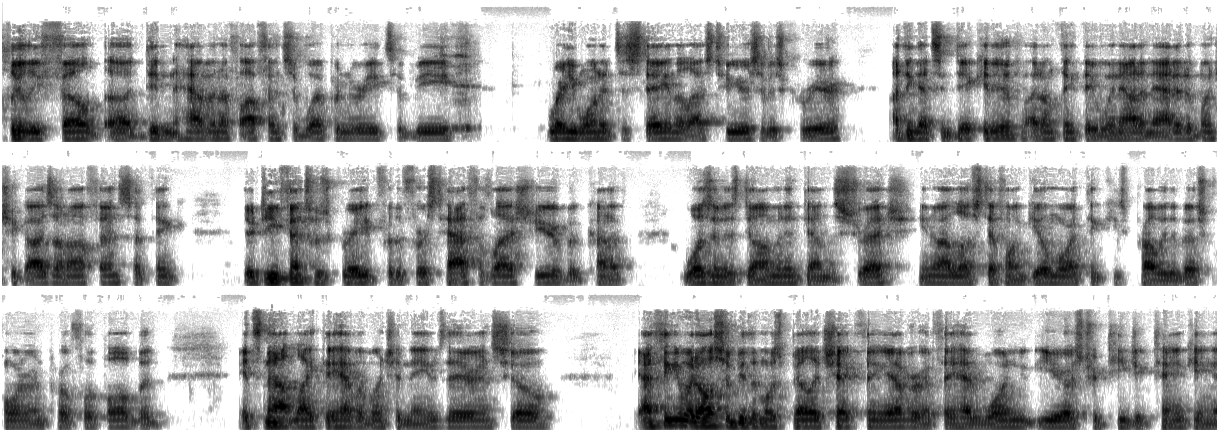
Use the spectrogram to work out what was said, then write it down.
clearly felt uh, didn't have enough offensive weaponry to be where he wanted to stay in the last two years of his career. I think that's indicative. I don't think they went out and added a bunch of guys on offense. I think their defense was great for the first half of last year, but kind of wasn't as dominant down the stretch. You know, I love Stephon Gilmore. I think he's probably the best corner in pro football, but it's not like they have a bunch of names there. And so I think it would also be the most Belichick thing ever if they had one year of strategic tanking.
